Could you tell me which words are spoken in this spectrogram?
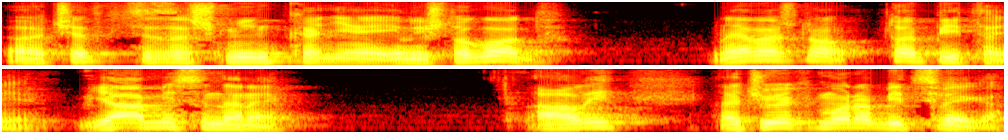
e, četkice za šminkanje ili što god. Nevažno, to je pitanje. Ja mislim da ne. Ali, znači uvijek mora biti svega.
